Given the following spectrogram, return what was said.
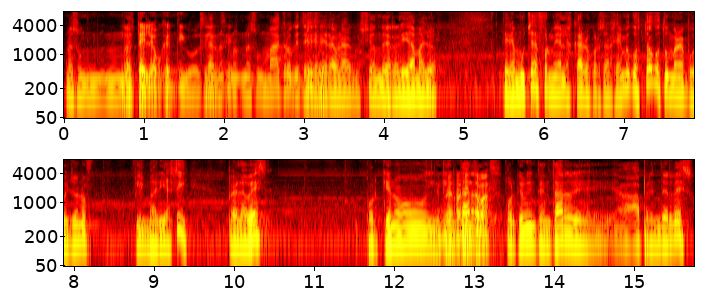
No es un no es teleobjetivo. sí, Claro, no- sí. No, no es un macro que te Sí, sí. genera una ilusión de realidad mayor. Tiene mucha deformidad en las caras de los personajes. A mí me costó acostumbrarme porque yo no filmaría así. Pero a la vez, ¿por qué no Una intentar, herramienta más. ¿por qué no intentar eh, aprender de eso?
